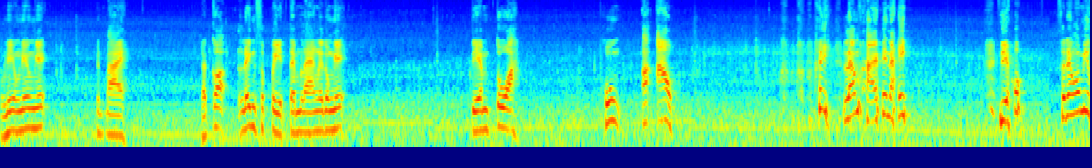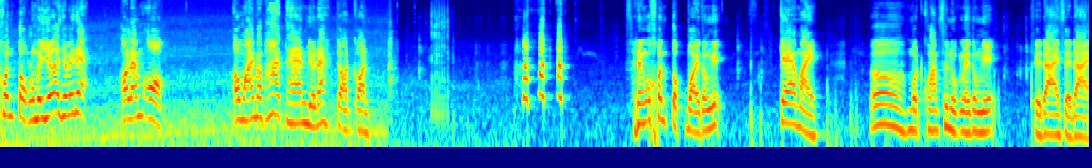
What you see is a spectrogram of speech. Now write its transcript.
ตรงนี้ตรงนี้ตรงนี้ขึ้นไป แล้วก็เร่งสปีดเต็มแรงเลยตรงนี้ เตรียมตัว พุ่งอ้าอ้าวเฮ้ยแรมหายไปไหน เดี๋ยว แสดงว่ามีคนตกลงไปเยอะใช่ไหมเนี่ย เอาแรมออก เอาไม้มาพาดแทนเดี๋ยวนะ จอดก่อน แสดงว่าคนตกบ่อยตรงนี้ แก้ใหม่ เออ หมดความสนุกเลยตรงนี้ เสียดายเสียดาย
